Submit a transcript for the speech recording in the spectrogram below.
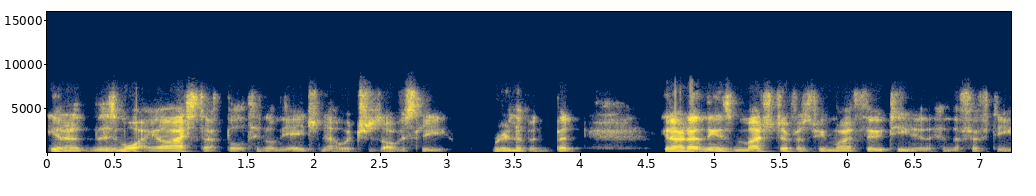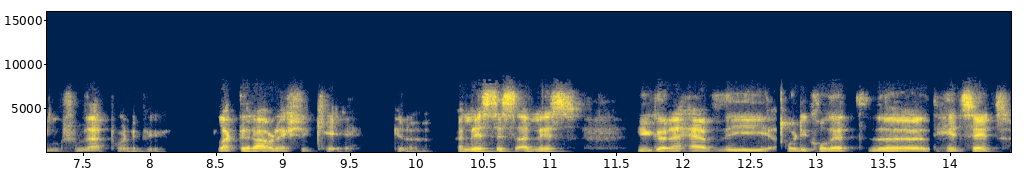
You know, there's more AI stuff built in on the edge now, which is obviously relevant. But you know, I don't think there's much difference between my 13 and, and the 15 from that point of view. Like that, I would actually care. You know, unless this, unless you're going to have the what do you call that? The headset.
